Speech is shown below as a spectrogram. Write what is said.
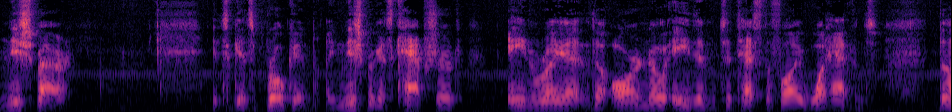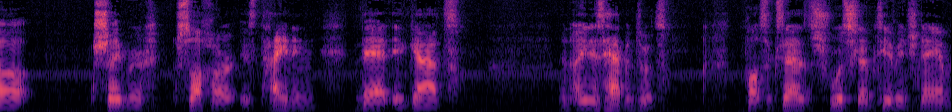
nishbar, it gets broken, a nishbar gets captured. Ein raya, there are no edim to testify what happens. The shemer sachar is tining that it got an einus happened to it. Pasuk says, "Shvuas Shem Tia Ben Shneim."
